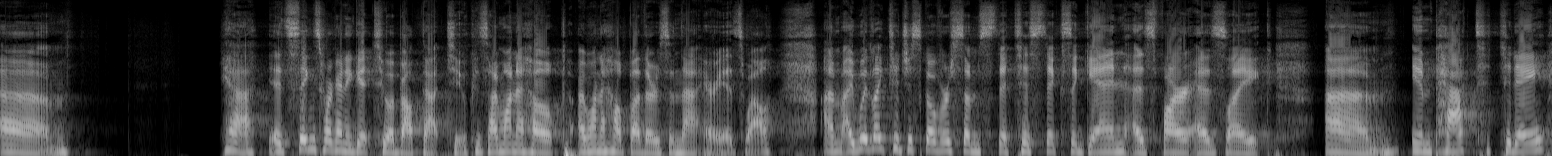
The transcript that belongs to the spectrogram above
um, yeah, it's things we're going to get to about that too, because I want to help. I want to help others in that area as well. Um, I would like to just go over some statistics again, as far as like um, impact today.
